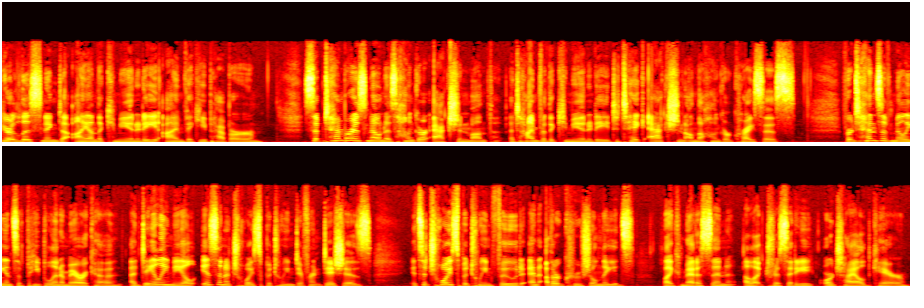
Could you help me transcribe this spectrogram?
You're listening to Eye on the Community. I'm Vicki Pepper. September is known as Hunger Action Month, a time for the community to take action on the hunger crisis. For tens of millions of people in America, a daily meal isn't a choice between different dishes. It's a choice between food and other crucial needs, like medicine, electricity, or childcare.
